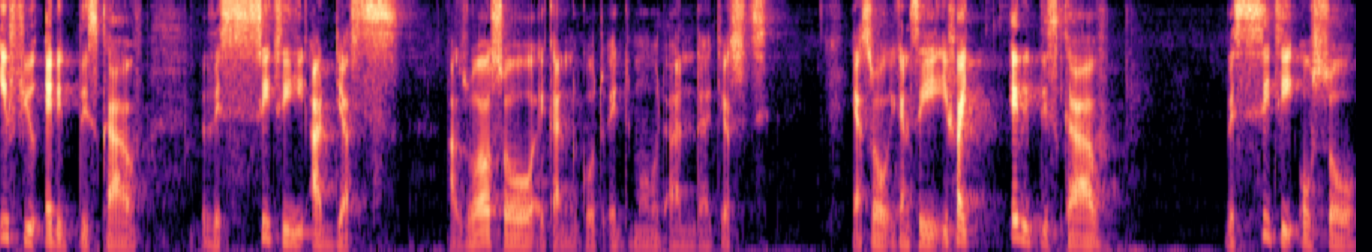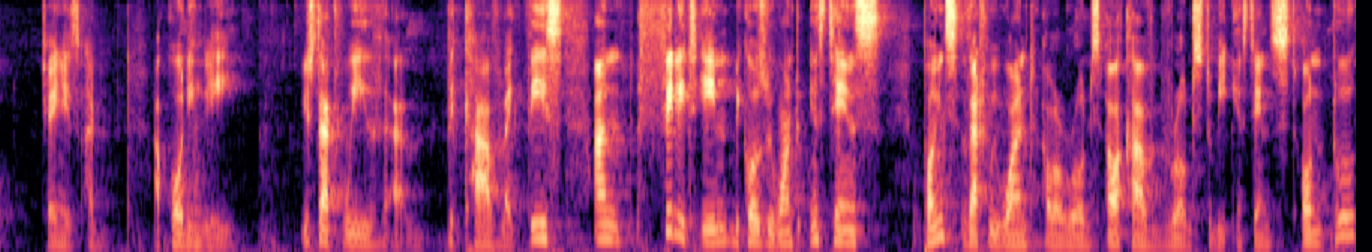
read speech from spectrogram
if you edit this curve, the city adjusts as well. So I can go to edit mode and uh, just, yeah, so you can see if I edit this curve, the city also changes accordingly. You start with uh, the curve like this and fill it in because we want to instance points that we want our roads, our curved roads to be instanced onto.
